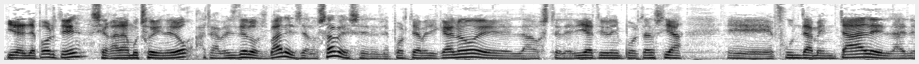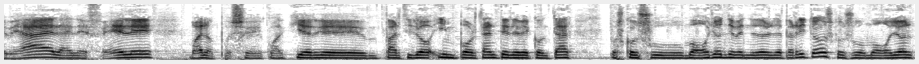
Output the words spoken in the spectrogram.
Y en el deporte se gana mucho dinero a través de los bares, ya lo sabes. En el deporte americano eh, la hostelería tiene una importancia eh, fundamental en la NBA, en la NFL. Bueno, pues eh, cualquier partido importante debe contar pues con su mogollón de vendedores de perritos, con su mogollón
